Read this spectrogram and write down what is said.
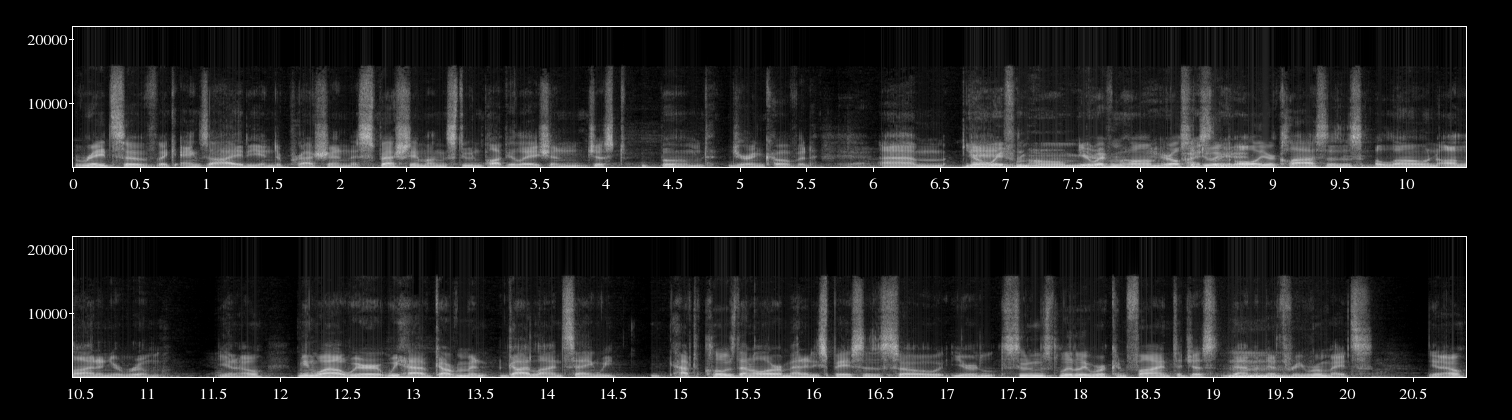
rates of like anxiety and depression, especially among the student population, just boomed during COVID. Um, You're away from home, You're, away you're from home. You're also doing all your classes alone online in your room. You know. Meanwhile, we're we have government guidelines saying we have to close down all our amenity spaces. So your students literally were confined to just them and their three roommates. You know.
